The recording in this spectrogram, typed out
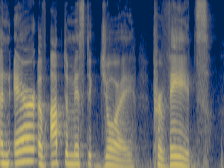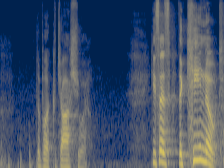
An air of optimistic joy pervades the book of Joshua. He says, The keynote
